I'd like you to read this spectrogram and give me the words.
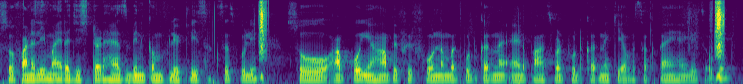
so finally my registered has been completely successfully so आपको यहाँ पे फिर फ़ोन नंबर पुट करना है एंड पासवर्ड पुट करने की आवश्यकताएँ हैं okay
